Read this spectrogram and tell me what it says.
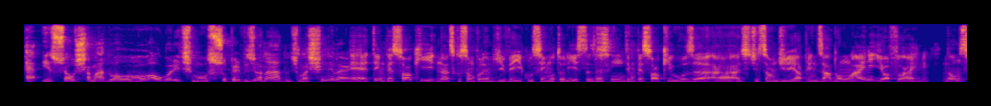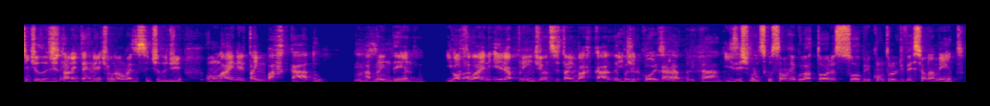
É, isso é o chamado algoritmo supervisionado de machine learning. É, tem um pessoal que, na discussão, por exemplo, de veículos sem motoristas, né? Sim. Tem um pessoal que usa a distinção de aprendizado online e offline. Não no sentido de estar na internet ou não, mas no sentido de online ele está embarcado uhum. aprendendo. E claro. offline ele aprende antes de estar embarcado, depois, e depois ele é, é aplicado. Existe uma discussão regulatória sobre o controle de versionamento.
